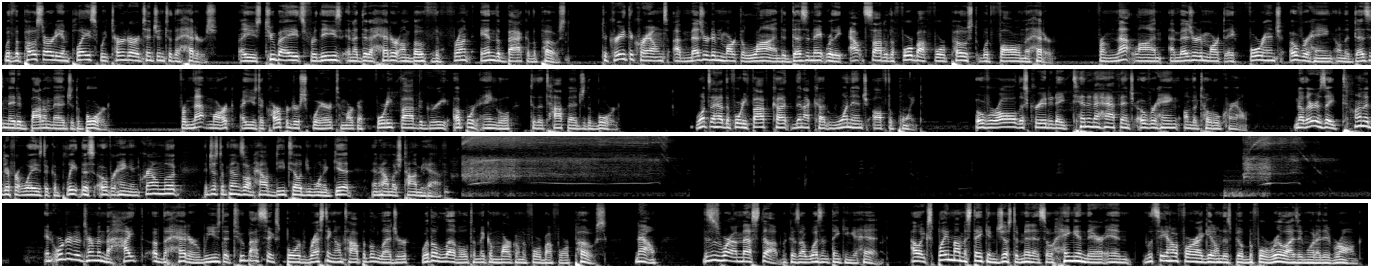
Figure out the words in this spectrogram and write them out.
With the post already in place, we turned our attention to the headers. I used 2x8s for these and I did a header on both the front and the back of the post. To create the crowns, I measured and marked a line to designate where the outside of the 4x4 post would fall on the header. From that line, I measured and marked a 4 inch overhang on the designated bottom edge of the board. From that mark, I used a carpenter square to mark a 45 degree upward angle to the top edge of the board. Once I had the 45 cut, then I cut 1 inch off the point. Overall, this created a 10.5 inch overhang on the total crown. Now there is a ton of different ways to complete this overhang and crown look, it just depends on how detailed you want to get and how much time you have. In order to determine the height of the header, we used a 2x6 board resting on top of the ledger with a level to make a mark on the 4x4 post. Now, this is where I messed up because I wasn't thinking ahead. I'll explain my mistake in just a minute, so hang in there and let's see how far I get on this build before realizing what I did wrong.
